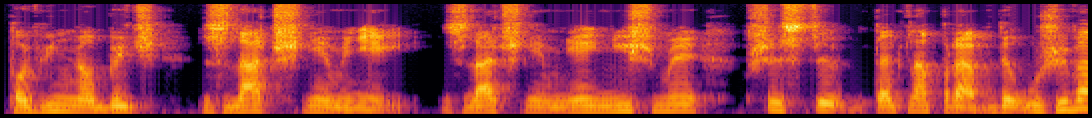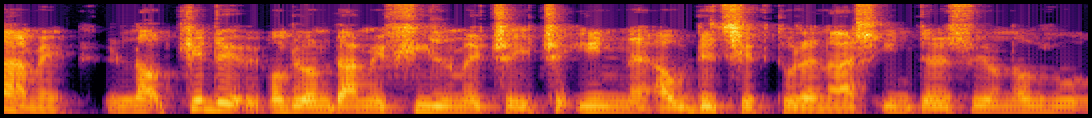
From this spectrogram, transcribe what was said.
powinno być znacznie mniej, znacznie mniej niż my wszyscy tak naprawdę używamy. No, kiedy oglądamy filmy czy, czy inne audycje, które nas interesują, no,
